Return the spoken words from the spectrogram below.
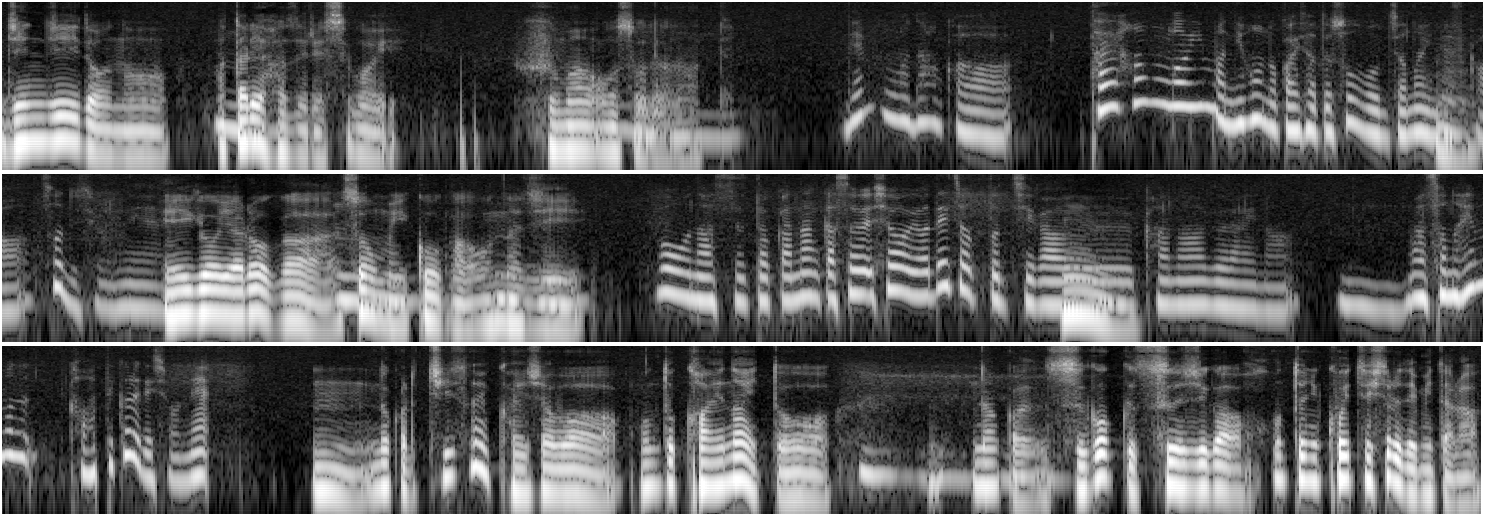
人事異動の当たり外れすごい不満多そうだなって、うん、でもなんか大半が今日本の会社ってそうじゃないんですか、うん、そうですよね。営業やろうが総務行こうが同じ、ボーナスとかなんかそういう賞与でちょっと違うかなぐらいな、うん。まあ、その辺も変わってくるでしょうね。うん、だから小さい会社は本当変えないと、なんかすごく数字が本当にこいつ一人で見たら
